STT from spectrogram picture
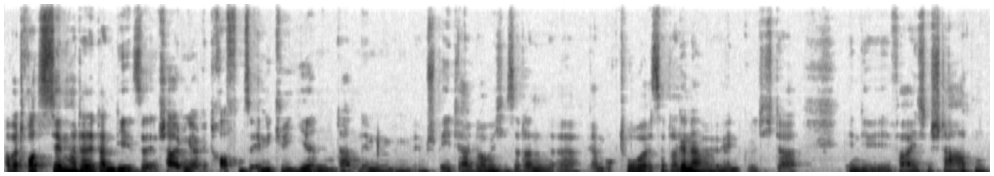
Aber trotzdem hat er dann diese Entscheidung ja getroffen, zu emigrieren. Dann im, im, im Spätjahr, glaube ich, ist er dann, äh, im Oktober ist er dann genau. äh, endgültig da in die Vereinigten Staaten.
